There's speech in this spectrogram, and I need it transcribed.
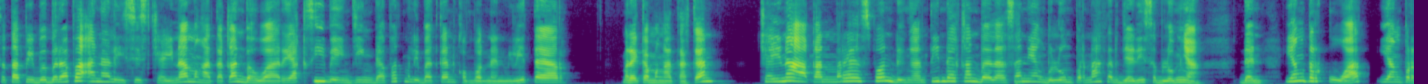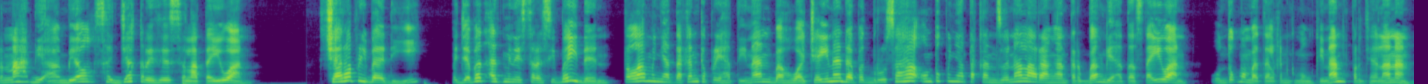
tetapi beberapa analisis China mengatakan bahwa reaksi Beijing dapat melibatkan komponen militer. Mereka mengatakan China akan merespon dengan tindakan balasan yang belum pernah terjadi sebelumnya dan yang terkuat yang pernah diambil sejak krisis Selat Taiwan. Secara pribadi, Pejabat administrasi Biden telah menyatakan keprihatinan bahwa China dapat berusaha untuk menyatakan zona larangan terbang di atas Taiwan untuk membatalkan kemungkinan perjalanan.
